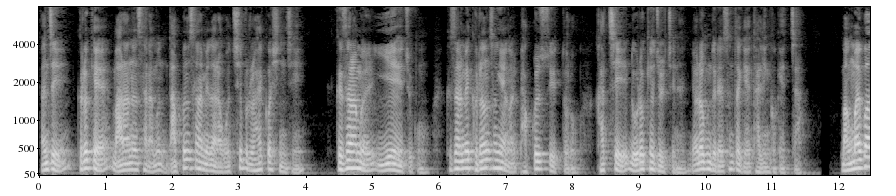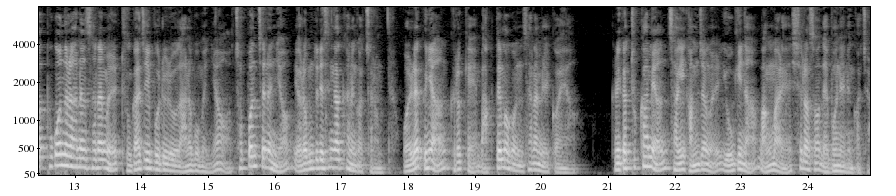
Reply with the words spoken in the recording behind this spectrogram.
단지 그렇게 말하는 사람은 나쁜 사람이다 라고 치부를 할 것인지 그 사람을 이해해주고 그 사람의 그런 성향을 바꿀 수 있도록 같이 노력해 줄지는 여러분들의 선택에 달린 거겠죠. 막말과 폭언을 하는 사람을 두 가지 부류로 나눠보면요. 첫 번째는요. 여러분들이 생각하는 것처럼 원래 그냥 그렇게 막대먹은 사람일 거예요. 그러니까 툭하면 자기 감정을 욕이나 막말에 실어서 내보내는 거죠.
